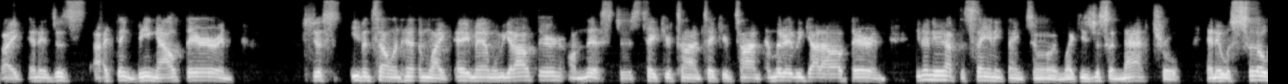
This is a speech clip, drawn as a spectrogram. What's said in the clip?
Like, and it just, I think being out there and just even telling him, like, hey, man, when we get out there on this, just take your time, take your time. And literally got out there and you didn't even have to say anything to him. Like, he's just a natural. And it was so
